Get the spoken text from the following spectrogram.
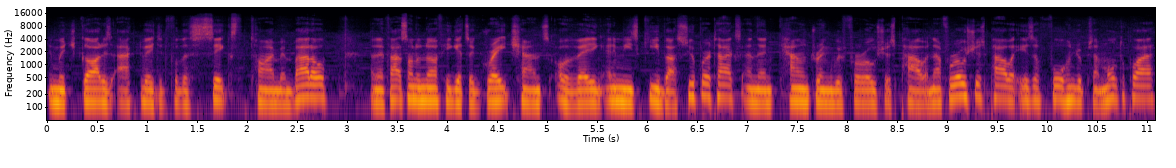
in which guard is activated for the sixth time in battle and if that's not enough, he gets a great chance of evading enemies' Ki Blast super attacks and then countering with Ferocious Power. Now, Ferocious Power is a 400% multiplier.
